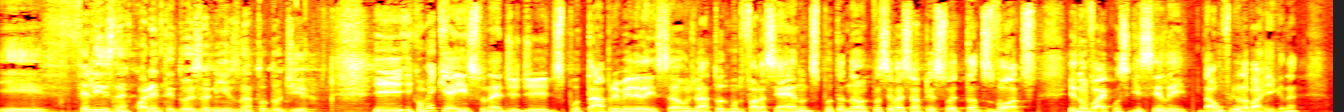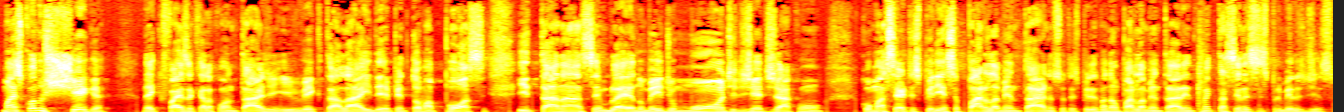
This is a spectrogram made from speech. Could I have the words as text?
E feliz, né? 42 aninhos, não é todo dia. E, e, como é que é isso, né? De, de, disputar a primeira eleição já? Todo mundo fala assim: é, não disputa não, que você vai ser uma pessoa de tantos votos e não vai conseguir ser eleito. Dá um frio na barriga, né? Mas quando chega. Né, que faz aquela contagem e vê que tá lá e de repente toma posse e tá na Assembleia no meio de um monte de gente já com, com uma certa experiência parlamentar, né? Você tem experiência, mas não parlamentar ainda. Como é que tá sendo esses primeiros dias?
